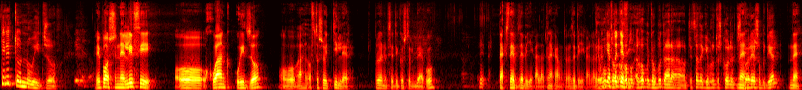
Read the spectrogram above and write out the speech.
Τι είναι το Νουίτζο. Λοιπόν, συνελήφθη ο Χουάνκ Ουίτζο, αυτός ο killer πρώην επιθετικός του Ολυμπιακού. Εντάξει, δεν, δεν πήγε καλά. Τι να κάνουμε τώρα, δεν πήγε καλά. Εγώ, Γι' που αυτό το, και εγώ, έφυγε. που- εγώ που το πούνταρα ότι θα ήταν και πρώτος σκόρερ της Ναι. Κορέας στο Μουντιάλ. Ναι.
